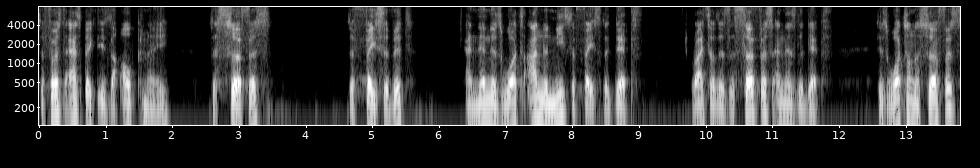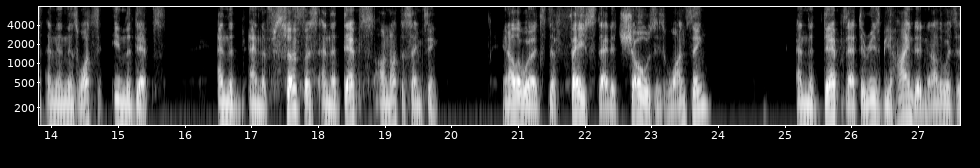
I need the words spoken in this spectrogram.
The first aspect is the alpnei, the surface, the face of it, and then there's what's underneath the face, the depth, right? So there's the surface and there's the depth. There's what's on the surface, and then there's what's in the depths and the and the surface and the depths are not the same thing. In other words, the face that it shows is one thing, and the depth that there is behind it, in other words, the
